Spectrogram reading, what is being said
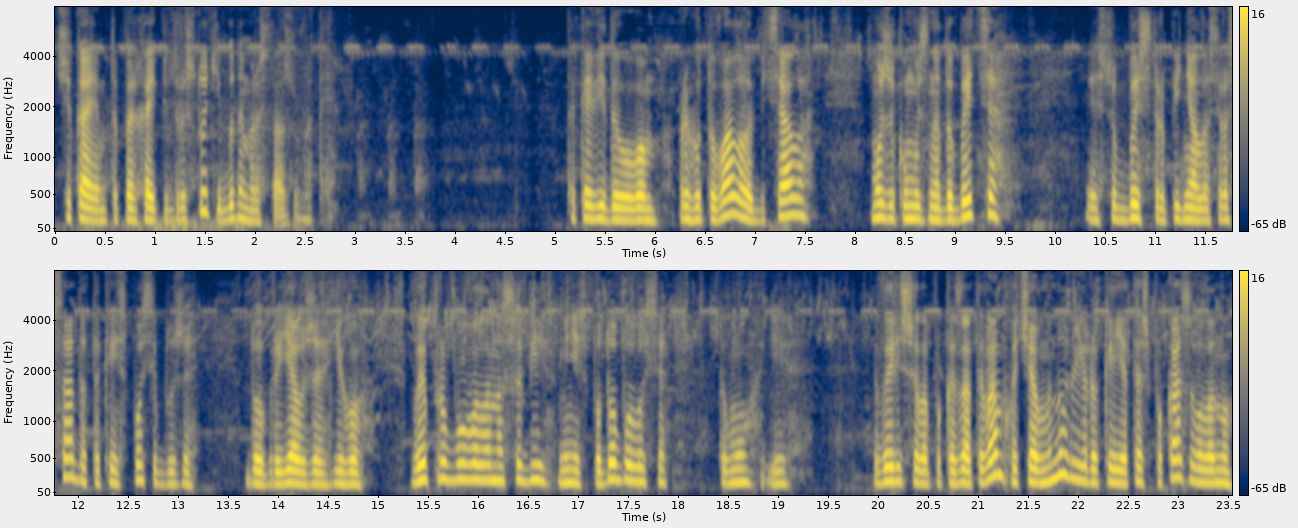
чекаємо тепер, хай підростуть і будемо розсаджувати. Таке відео вам приготувала, обіцяла. Може комусь знадобиться, щоб швидко піднялась розсада. Такий спосіб дуже добрий. Я вже його випробувала на собі, мені сподобалося, тому і вирішила показати вам. Хоча в минулі роки я теж показувала, ну,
